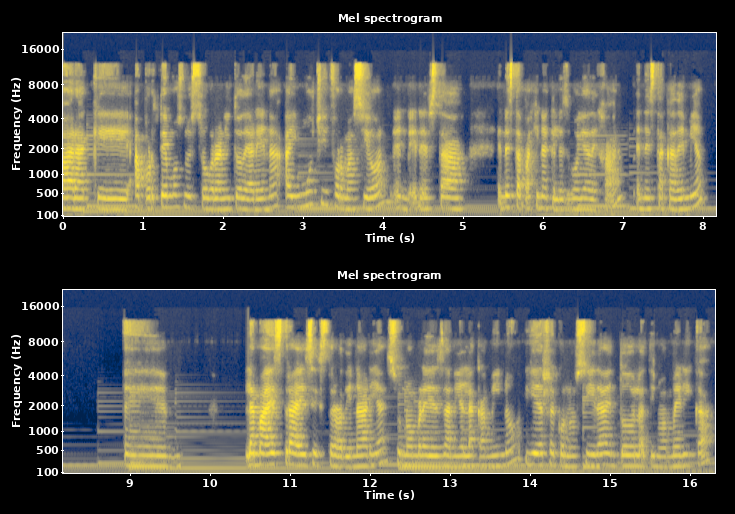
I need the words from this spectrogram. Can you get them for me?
para que aportemos nuestro granito de arena. Hay mucha información en, esta, en esta página que les voy a dejar, en esta academia. Eh, la maestra es extraordinaria, su nombre es Daniela Camino y es reconocida en toda Latinoamérica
